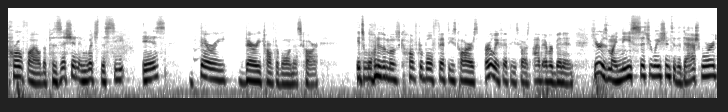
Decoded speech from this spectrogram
profile, the position in which the seat is, very, very comfortable in this car. It's one of the most comfortable 50s cars, early 50s cars I've ever been in. Here is my niece situation to the dashboard.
